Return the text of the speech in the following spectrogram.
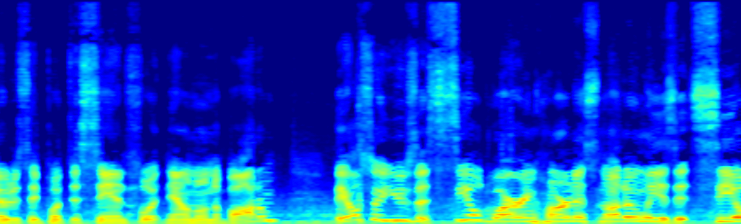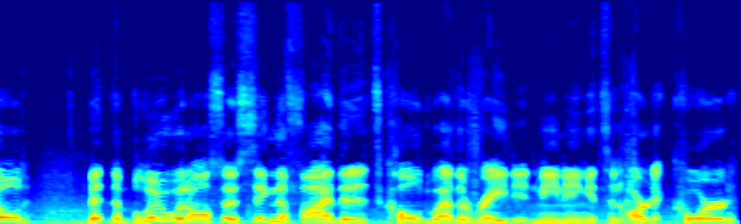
Notice they put the sand foot down on the bottom. They also use a sealed wiring harness. Not only is it sealed, but the blue would also signify that it's cold weather rated, meaning it's an Arctic cord,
